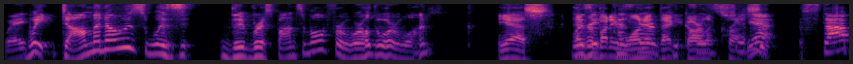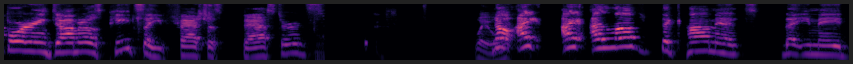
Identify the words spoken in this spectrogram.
Wait. Wait, Domino's was the responsible for World War One? Yes, Was it wanted that garlic crust. Yeah. Stop ordering Domino's pizza, you fascist bastards. Wait, No, what? I I I love the comment that you made,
